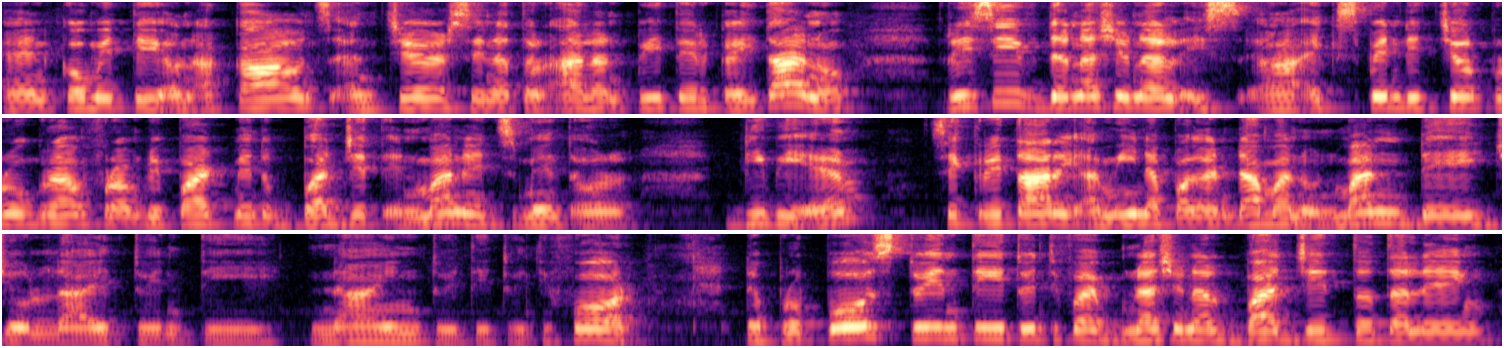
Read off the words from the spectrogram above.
and Committee on Accounts and Chair Senator Alan Peter Cayetano received the National uh, Expenditure Program from Department of Budget and Management or DBM Secretary Amina Pangandaman on Monday, July 29, 2024. The proposed 2025 national budget totaling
